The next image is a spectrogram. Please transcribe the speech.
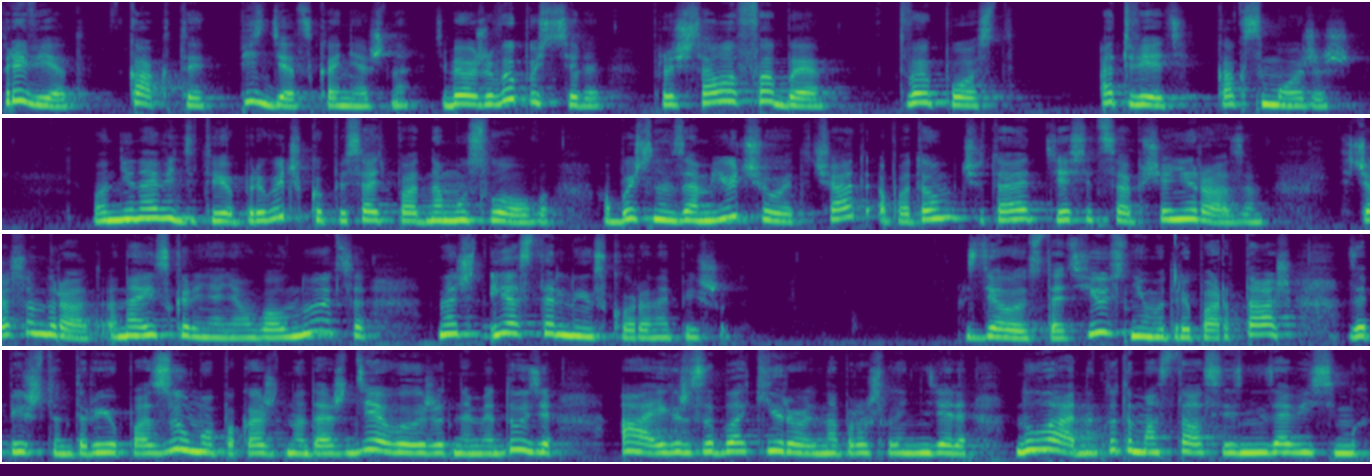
привет. Как ты? Пиздец, конечно. Тебя уже выпустили? Прочитала ФБ. Твой пост. Ответь, как сможешь». Он ненавидит ее привычку писать по одному слову. Обычно замьючивает чат, а потом читает 10 сообщений разом. Сейчас он рад. Она искренне о нем волнуется. Значит, и остальные скоро напишут. Сделают статью, снимут репортаж, запишут интервью по Зуму, покажут на дожде, выложат на Медузе. А, их же заблокировали на прошлой неделе. Ну ладно, кто там остался из независимых?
